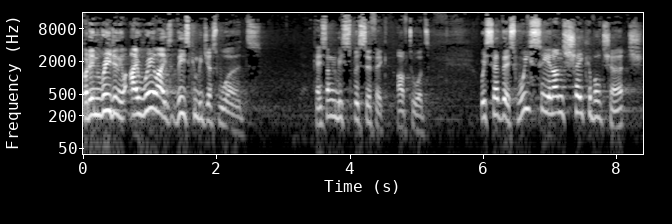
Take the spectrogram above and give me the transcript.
But in reading them, I realize these can be just words. Okay, so I'm going to be specific afterwards. We said this We see an unshakable church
